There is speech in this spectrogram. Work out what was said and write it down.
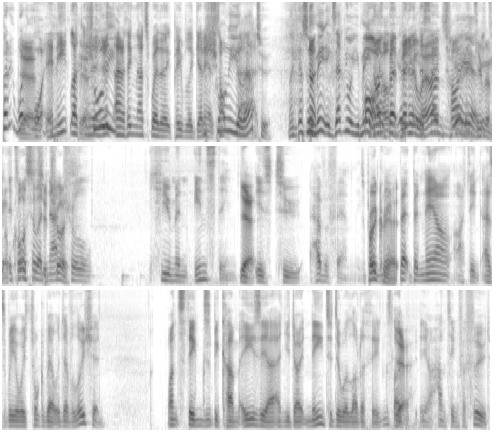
but what, Yeah. or any? Like, Yeah. Surely- and I think that's where the people are getting. at. Surely you're allowed to. Like, that's what I mean. Exactly what you mean. Oh, Like, No, but, but at the same time, yeah, yeah. it's, given, it's, of it's course, also it's a your choice. natural human instinct Yeah. is to have a family. To But procreate. But, but now, I think, as we always talk about with evolution, once things become easier and you don't need to do a lot of things, like Yeah. you know, hunting for food,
